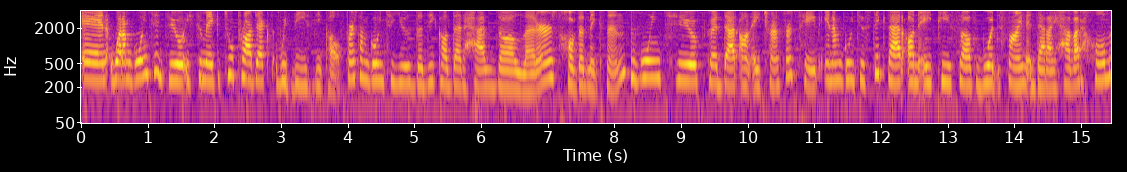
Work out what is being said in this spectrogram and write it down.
And what I'm going to do is to make two projects with these decal. First, I'm going to use the decal that has the letters. Hope that makes sense. I'm going to put that on a transfer tape and I'm going to stick that on a piece of wood sign that I have at home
